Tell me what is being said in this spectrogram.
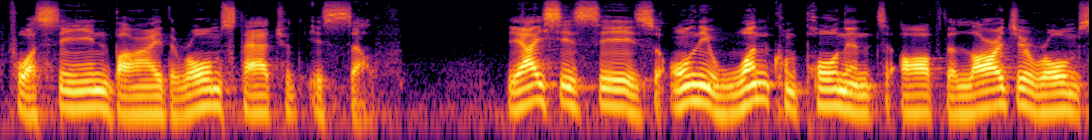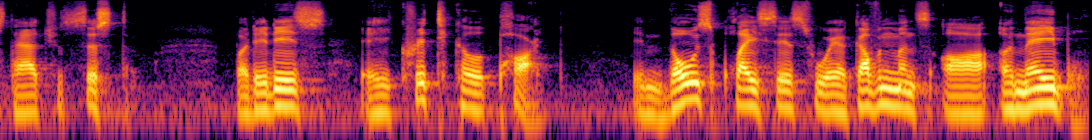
foreseen by the Rome Statute itself. The ICC is only one component of the larger Rome Statute system, but it is a critical part in those places where governments are unable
